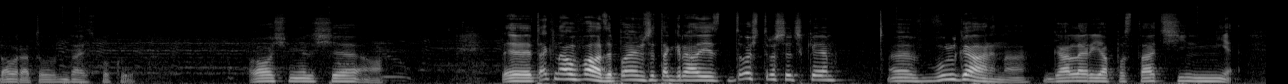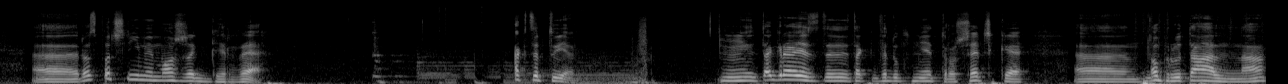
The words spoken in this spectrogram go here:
Dobra, to daj spokój. Ośmiel się. O. E, tak na uwadze, powiem, że ta gra jest dość troszeczkę e, wulgarna. Galeria postaci nie. E, rozpocznijmy może grę. Akceptujemy. Mm, Ta gra jest e, tak według mnie troszeczkę e, no brutalna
